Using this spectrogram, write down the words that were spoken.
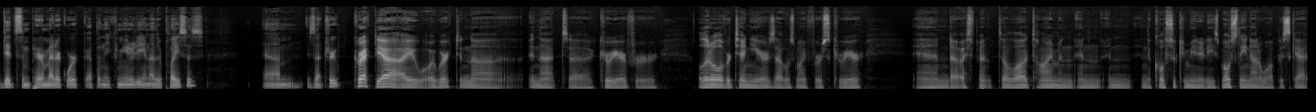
did some paramedic work up in the community and other places. Um, is that true? Correct. Yeah, I, I worked in uh, in that uh, career for a little over ten years. That was my first career, and uh, I spent a lot of time in in, in, in the coastal communities, mostly in Attawapiskat.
